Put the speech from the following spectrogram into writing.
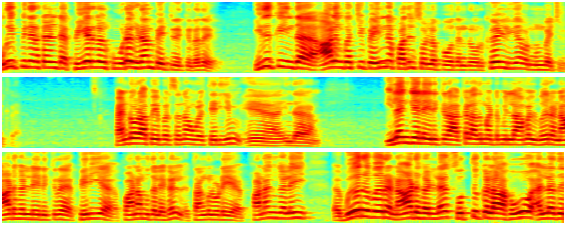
உறுப்பினர்கள்ட பெயர்கள் கூட இடம்பெற்றிருக்கின்றது. இதுக்கு இந்த ஆளுங்கட்சி இப்போ என்ன பதில் சொல்ல போகுதுன்ற ஒரு கேள்வியை அவர் முன்வைச்சிருக்கிறார் பண்டோரா பேப்பர்ஸ்னால் உங்களுக்கு தெரியும் இந்த இலங்கையில் இருக்கிற ஆட்கள் அது மட்டும் இல்லாமல் வேறு நாடுகளில் இருக்கிற பெரிய பண முதலைகள் தங்களுடைய பணங்களை வேறு வேறு நாடுகளில் சொத்துக்களாகவோ அல்லது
